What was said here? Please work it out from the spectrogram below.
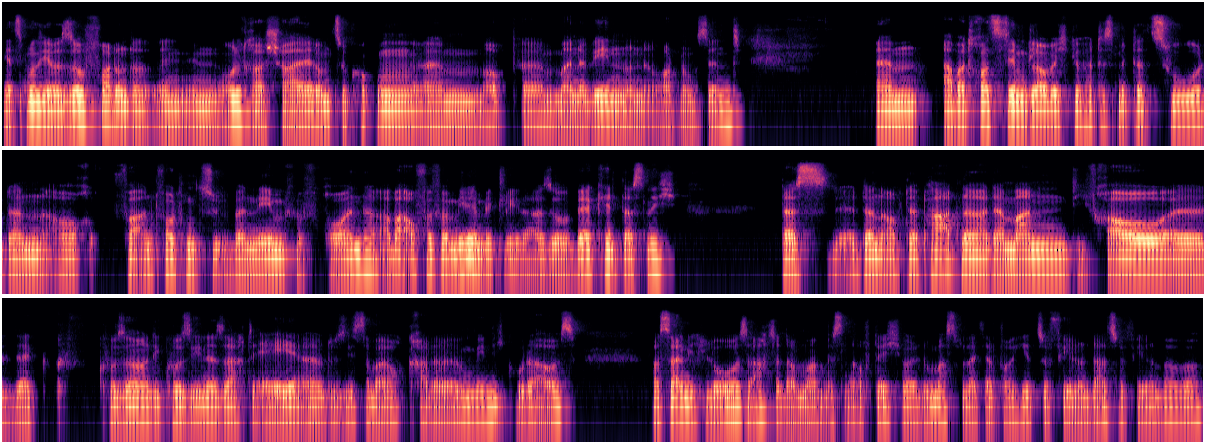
jetzt muss ich aber sofort unter, in, in Ultraschall, um zu gucken, ähm, ob äh, meine Venen in Ordnung sind. Ähm, aber trotzdem, glaube ich, gehört es mit dazu, dann auch Verantwortung zu übernehmen für Freunde, aber auch für Familienmitglieder. Also wer kennt das nicht? Dass dann auch der Partner, der Mann, die Frau, äh, der Cousin, die Cousine sagt, ey, äh, du siehst aber auch gerade irgendwie nicht gut aus. Was ist eigentlich los? Achte doch mal ein bisschen auf dich, weil du machst vielleicht einfach hier zu viel und da zu viel und bla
